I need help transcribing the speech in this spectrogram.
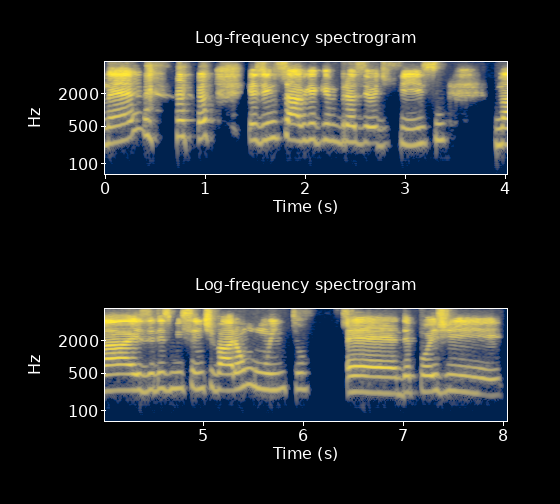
né? que a gente sabe que aqui no Brasil é difícil, mas eles me incentivaram muito. É, depois de,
